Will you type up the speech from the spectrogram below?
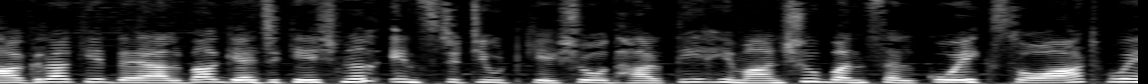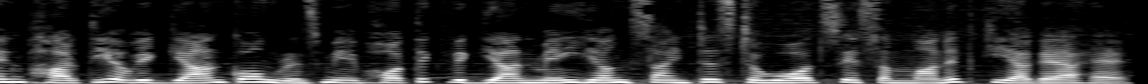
आगरा के दयालबाग एजुकेशनल इंस्टीट्यूट के शोधार्थी हिमांशु बंसल को 108वें भारतीय विज्ञान कांग्रेस में भौतिक विज्ञान में यंग साइंटिस्ट अवार्ड से सम्मानित किया गया है।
